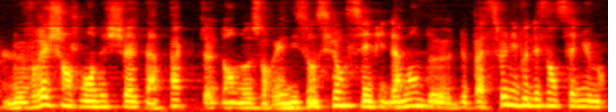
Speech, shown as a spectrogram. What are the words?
le, vrai changement d'échelle d'impact dans nos organisations, c'est évidemment de, passer au niveau des enseignements.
